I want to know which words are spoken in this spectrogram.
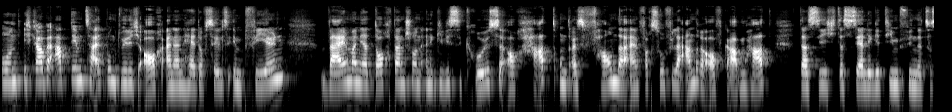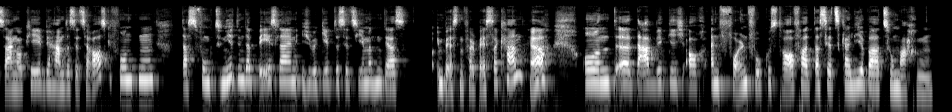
Und ich glaube, ab dem Zeitpunkt würde ich auch einen Head of Sales empfehlen, weil man ja doch dann schon eine gewisse Größe auch hat und als Founder einfach so viele andere Aufgaben hat, dass ich das sehr legitim finde zu sagen, okay, wir haben das jetzt herausgefunden, das funktioniert in der Baseline, ich übergebe das jetzt jemanden, der es im besten Fall besser kann, ja, und äh, da wirklich auch einen vollen Fokus drauf hat, das jetzt skalierbar zu machen.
